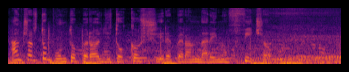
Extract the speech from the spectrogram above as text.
A un certo punto però gli tocca uscire per andare in ufficio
